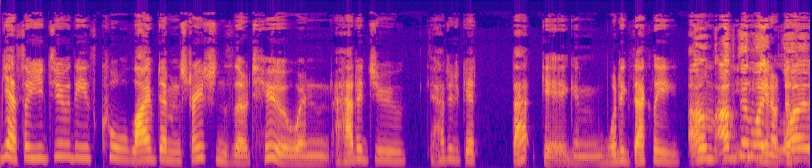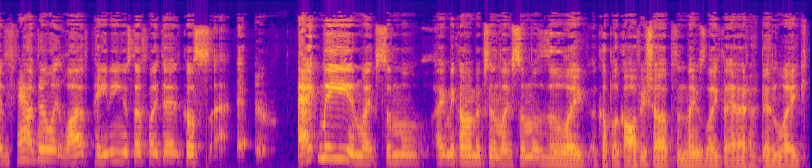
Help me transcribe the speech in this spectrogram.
yeah, so you do these cool live demonstrations though too, and how did you how did you get that gig, and what exactly? Um, I've done like you know, live, I've done like live painting and stuff like that because Acme and like some Acme Comics and like some of the like a couple of coffee shops and things like that have been like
